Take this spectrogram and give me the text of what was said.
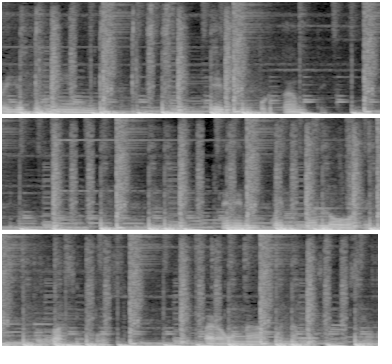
Para ello también es importante tener en cuenta los requisitos básicos para una buena presentación,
